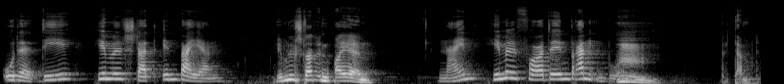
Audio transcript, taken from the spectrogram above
Oder D. Himmelstadt in Bayern. Himmelstadt in Bayern. Nein, Himmelpforte in Brandenburg. Verdammt.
